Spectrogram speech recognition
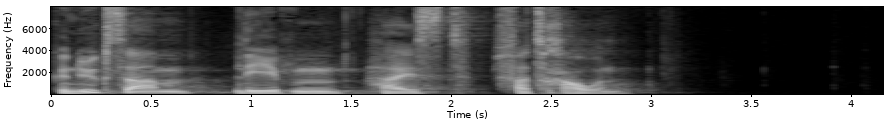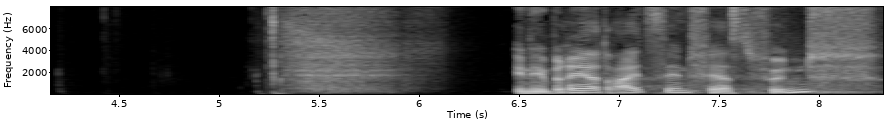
genügsam leben heißt Vertrauen. In Hebräer 13, Vers 5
